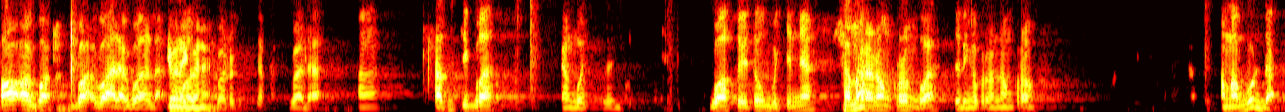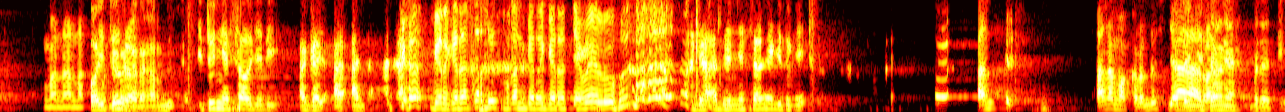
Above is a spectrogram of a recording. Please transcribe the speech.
Oh, oh gua, gua, gua ada, gua ada. Gimana, gua, gimana? Kepikiran. Gua ada. Ah, satu sih gua yang gua. Gua waktu itu bucinnya Sama? pernah nongkrong gua, jadi nggak pernah nongkrong. Sama Bunda, sama anak Oh, itu Gara-gara kardus. itu nyesel jadi agak a- ada ada Gara-gara kardus bukan gara-gara cewek lu. ada ada nyeselnya gitu kayak kan kan sama kerdus ada nyeselnya berarti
